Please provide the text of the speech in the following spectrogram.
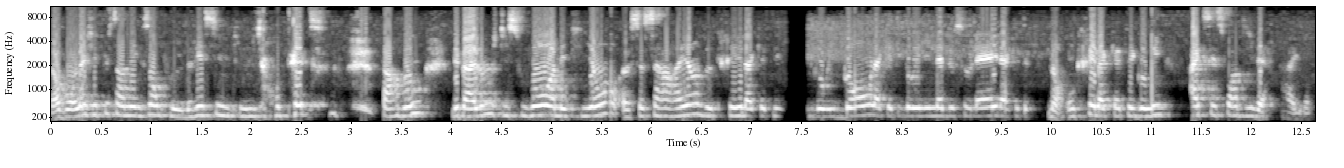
Alors bon, là, j'ai plus un exemple de dressing qui me vient en tête, pardon. Mais par exemple, je dis souvent à mes clients, euh, ça sert à rien de créer la catégorie gants, la catégorie lunettes de soleil, la catégorie... Non, on crée la catégorie accessoires divers, par exemple.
